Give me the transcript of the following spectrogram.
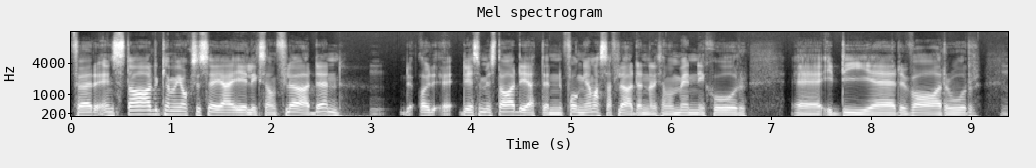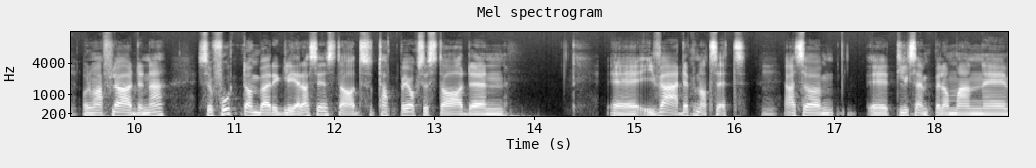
För en stad kan man ju också säga är liksom flöden. Mm. Det- som är en stad är att den fångar massa flöden liksom av människor, eh, idéer, varor. Mm. Och de här flödena, så fort de börjar regleras i en stad så tappar ju också staden eh, i värde på något sätt. Mm. Alltså eh, till exempel om man eh,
